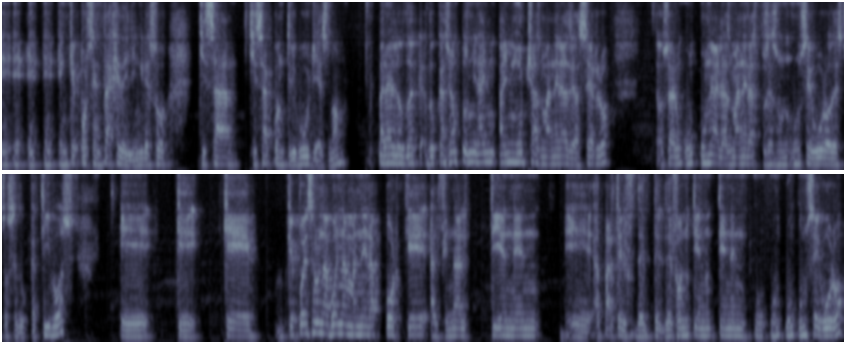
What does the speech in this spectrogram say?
eh, eh, en qué porcentaje del ingreso quizá, quizá contribuyes, ¿no? Para la educación, pues mira, hay, hay muchas maneras de hacerlo o sea, una de las maneras pues es un, seguro de estos educativos eh, que, que, puede ser una buena manera porque al final tienen, eh, aparte del, fondo, tienen, un, seguro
